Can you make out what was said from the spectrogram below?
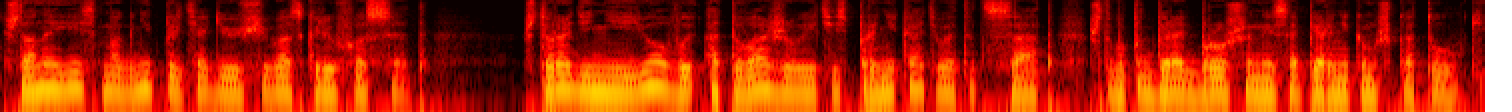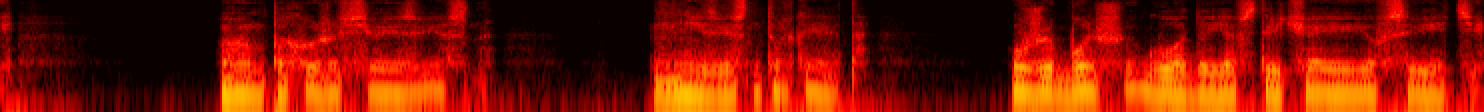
Что она и есть магнит, притягивающий вас к Рюфосет. что ради нее вы отваживаетесь проникать в этот сад, чтобы подбирать брошенные соперником шкатулки. Вам, похоже, все известно. Мне известно только это. Уже больше года я встречаю ее в свете.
